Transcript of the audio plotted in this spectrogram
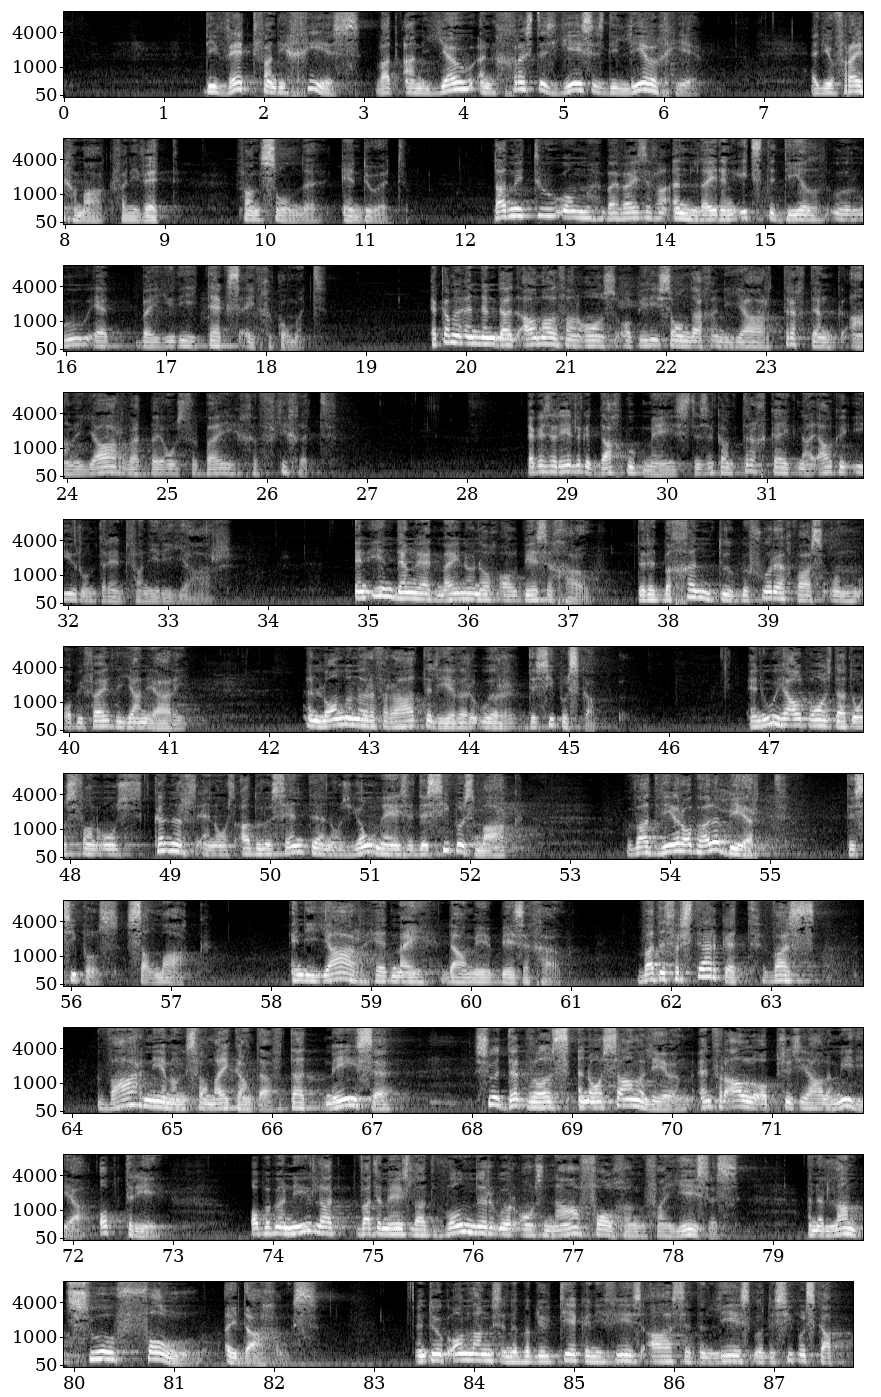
Die wet van die Gees wat aan jou in Christus Jesus die lewe gee, het jou vrygemaak van die wet van sonde en dood. Laat my toe om by wyse van inleiding iets te deel oor hoe ek by hierdie teks uitgekom het. Ek kan my indink dat almal van ons op hierdie Sondag in die jaar terugdink aan 'n jaar wat by ons verby gevlieg het. Ek is 'n redelike dagboekmens, dis ek kan terugkyk na elke uur omtrent van hierdie jaar. En een ding het my nou nog al besig gehou. Dit het begin toe ek bevoorreg was om op die 5de Januarie in Londen 'n referaat te lewer oor disippelskap. En hoe help ons dat ons van ons kinders en ons adolessente en ons jong mense disippels maak wat weer op hulle beurt disippels sal maak? En die jaar het my daarmee besig gehou. Wat dit versterk het was waarnemings van my kant af dat mense so dikwels in ons samelewing en veral op sosiale media optree op 'n manier laat wat 'n mens laat wonder oor ons navolging van Jesus in 'n land so vol uitdagings. En toe ek onlangs in 'n biblioteek in die FSA sit en lees oor disippelskap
